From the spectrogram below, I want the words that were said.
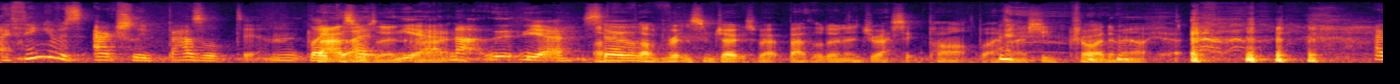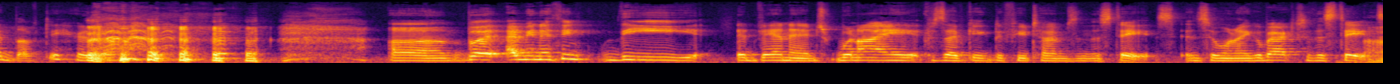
i think it was actually basildon like I- yeah right. not yeah so I've, I've written some jokes about Basildon and Jurassic Park, but I haven't actually tried them out yet. I'd love to hear that. um, but I mean, I think the advantage when I, because I've gigged a few times in the States, and so when I go back to the States, it's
